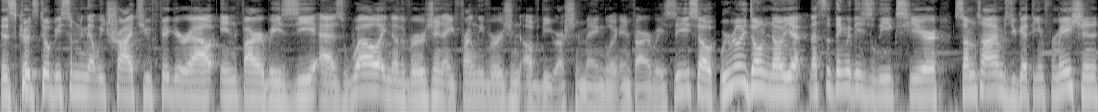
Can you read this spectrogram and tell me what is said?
This could still be something that we try to figure out in Firebase Z as well. Another version, a friendly version of the Russian Mangler in Firebase Z. So we really don't know yet. That's the thing with these leaks here. Sometimes you get the information,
